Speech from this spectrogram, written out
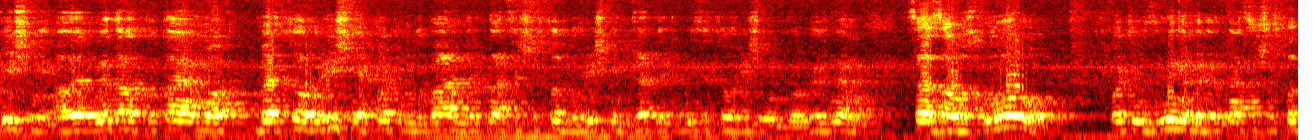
в рішенні, але ми зараз поставимо без цього рішення, потім додаємо 19 600, бо в рішенні бюджетної комісії цього рішення не було. Візьмемо це за основу, потім змінимо 19 600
